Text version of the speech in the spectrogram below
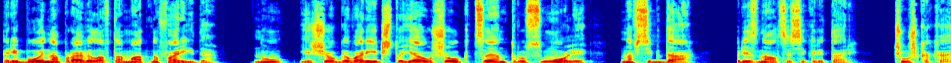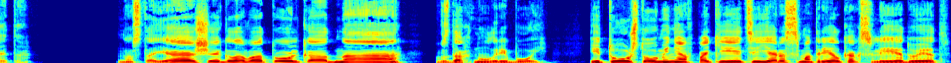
Рябой направил автомат на Фарида. «Ну, еще говорит, что я ушел к центру Смоли навсегда», — признался секретарь. «Чушь какая-то». «Настоящая голова только одна», — вздохнул Рябой. «И ту, что у меня в пакете, я рассмотрел как следует.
